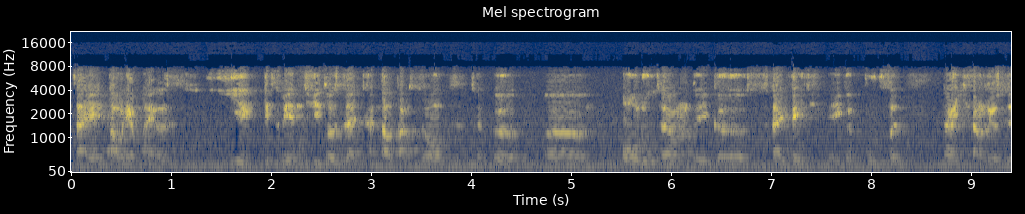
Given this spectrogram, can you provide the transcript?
在到两百二十一页这边，其实都是在谈到当时候整个呃。欧陆这样的一个时代背景的一个部分，那以上就是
